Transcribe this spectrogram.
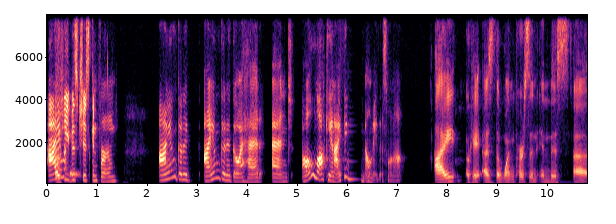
I'm She was Chiss confirmed. I am gonna I am gonna go ahead and I'll lock in. I think Mel made this one up. I okay, as the one person in this uh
